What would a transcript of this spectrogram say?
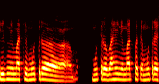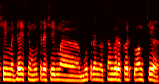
કિડનીમાંથી મૂત્ર, મૂત્રવાહિની મારફતે મૂત્રાશયમાં જાય છે. મૂત્રાશયમાં મૂત્રનો સંગ્રહ કરતું અંગ છે.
